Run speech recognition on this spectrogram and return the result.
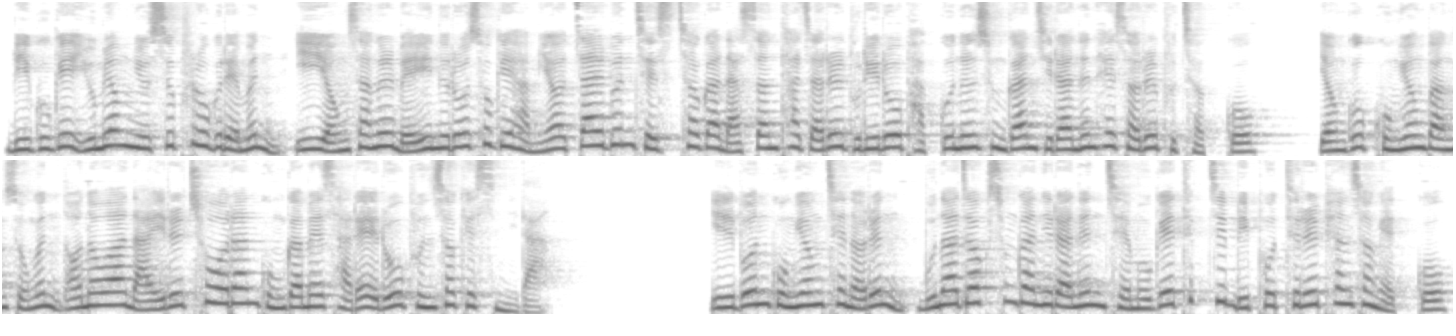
미국의 유명 뉴스 프로그램은 이 영상을 메인으로 소개하며 짧은 제스처가 낯선 타자를 부리로 바꾸는 순간지라는 해설을 붙였고 영국 공영방송은 언어와 나이를 초월한 공감의 사례로 분석했습니다. 일본 공영 채널은 문화적 순간이라는 제목의 특집 리포트를 편성했고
